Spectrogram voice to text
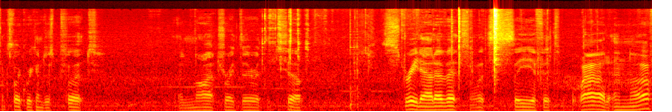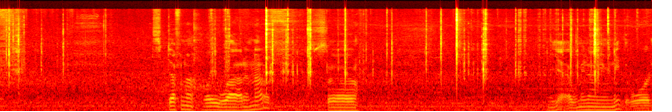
looks like we can just put a notch right there at the tip straight out of it. So let's see if it's wide enough. It's definitely wide enough. So yeah, we don't even need the ward.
